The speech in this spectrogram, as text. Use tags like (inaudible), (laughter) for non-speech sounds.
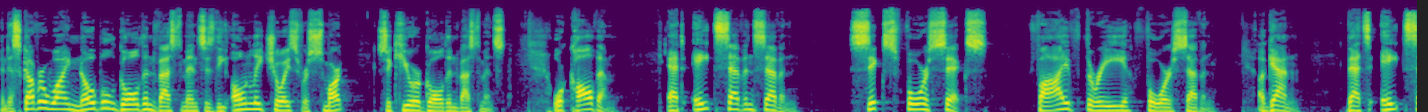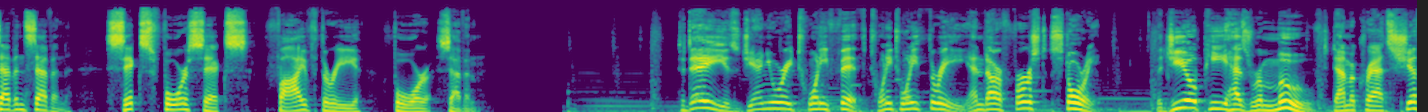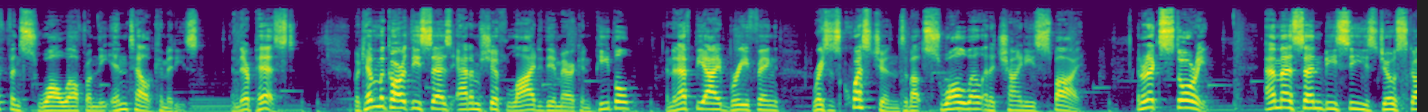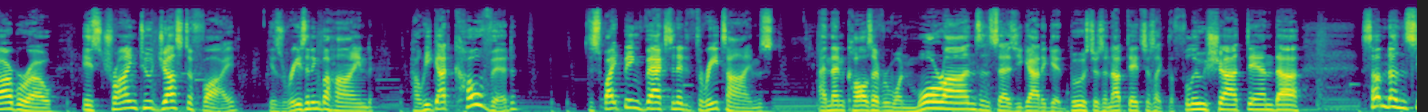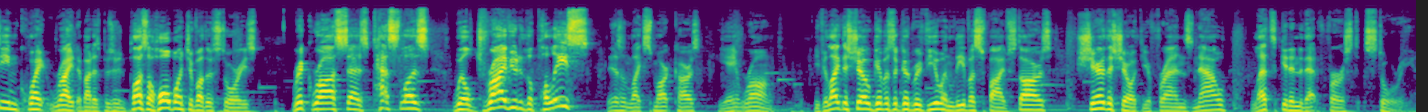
and discover why Noble Gold Investments is the only choice for smart, secure gold investments. Or call them at 877 646 5347. Again, that's 877 646 5347. Today is January 25th, 2023, and our first story. The GOP has removed Democrats Schiff and Swalwell from the Intel committees, and they're pissed. But Kevin McCarthy says Adam Schiff lied to the American people, and an FBI briefing raises questions about Swalwell and a Chinese spy. In our next story, MSNBC's Joe Scarborough is trying to justify his reasoning behind how he got COVID despite being vaccinated three times and then calls everyone morons and says you got to get boosters and updates just like the flu shot. And uh, something doesn't seem quite right about his position. Plus, a whole bunch of other stories. Rick Ross says Teslas will drive you to the police. He doesn't like smart cars. He ain't wrong. If you like the show, give us a good review and leave us five stars. Share the show with your friends. Now, let's get into that first story.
